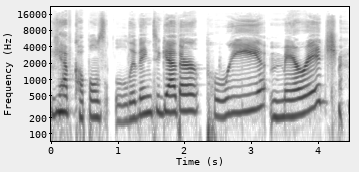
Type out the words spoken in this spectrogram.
We have couples living together pre marriage.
